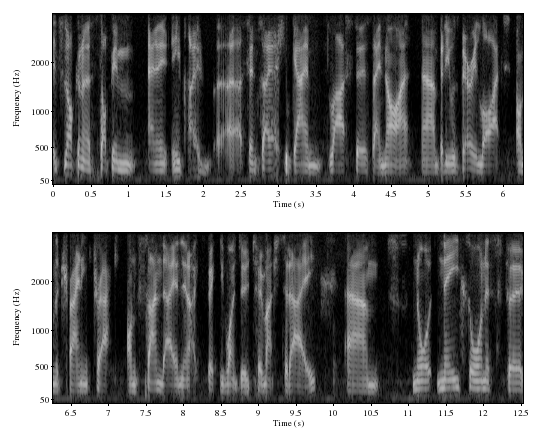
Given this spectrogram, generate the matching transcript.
it's not going to stop him. And he played a sensational game last Thursday night, um, but he was very light on the training track on Sunday, and then I expect he won't do too much today. Um, knee soreness for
